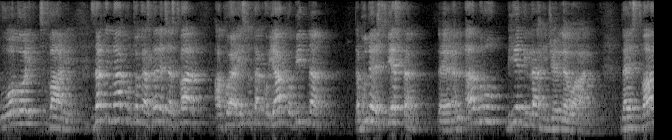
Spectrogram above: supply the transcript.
u ovoj stvari. Zatim nakon toga sljedeća stvar, a koja je isto tako jako bitna, da budeš svjestan da je el amru bijedi Allahi jalla. Da je stvar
